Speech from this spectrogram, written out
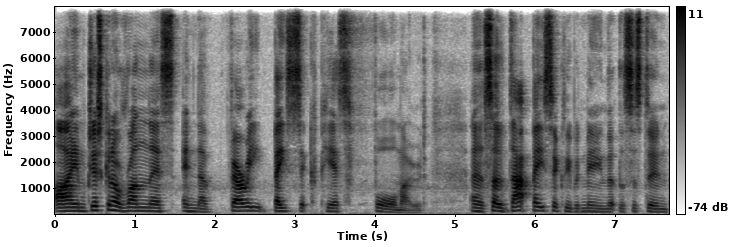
I'm just going to run this in the very basic PS4 mode. Uh, so that basically would mean that the system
